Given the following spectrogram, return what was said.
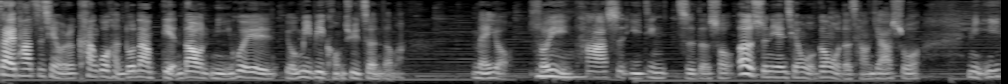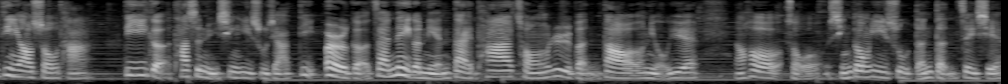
在他之前有人看过很多那样点到你会有密闭恐惧症的吗？没有，所以他是一定值得收。二十年前我跟我的藏家说，你一定要收他。第一个，她是女性艺术家；第二个，在那个年代，她从日本到纽约，然后走行动艺术等等这些，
